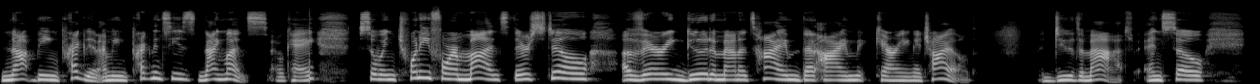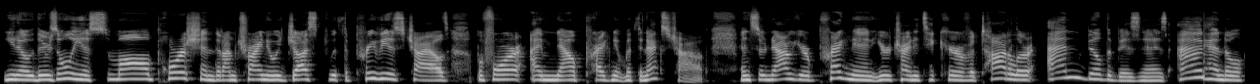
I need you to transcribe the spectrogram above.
not being pregnant. I mean, pregnancy is nine months. Okay. So in 24 months, there's still a very good amount of time that I'm carrying a child do the math. And so, you know, there's only a small portion that I'm trying to adjust with the previous child before I'm now pregnant with the next child. And so now you're pregnant, you're trying to take care of a toddler and build a business and handle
